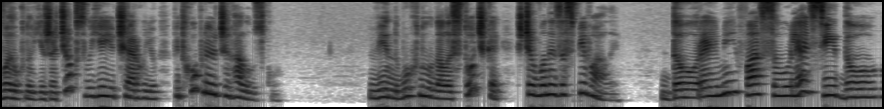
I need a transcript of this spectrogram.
Вигукнув їжачок своєю чергою, підхоплюючи галузку. Він дмухнув на листочки, щоб вони заспівали До ре мі фа соль, сі до.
